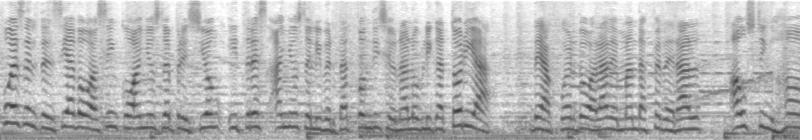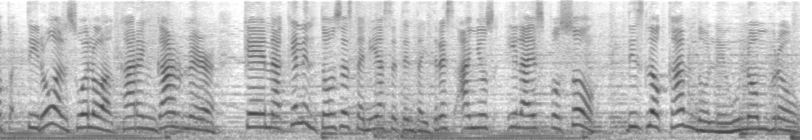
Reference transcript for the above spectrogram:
fue sentenciado a cinco años de prisión y tres años de libertad condicional obligatoria. De acuerdo a la demanda federal, Austin Hope tiró al suelo a Karen Gardner, que en aquel entonces tenía 73 años y la esposó, dislocándole un hombro.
